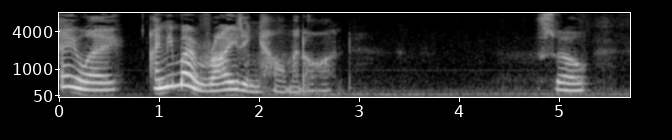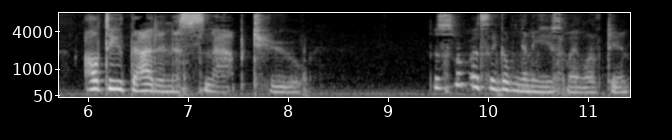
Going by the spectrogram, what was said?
Anyway. I need my riding helmet on. So I'll do that in a snap too. This time I think I'm gonna use my left hand.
